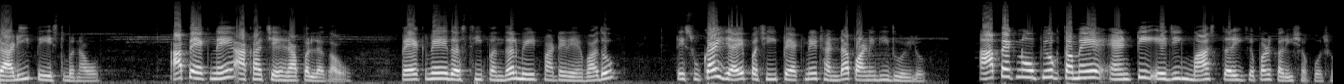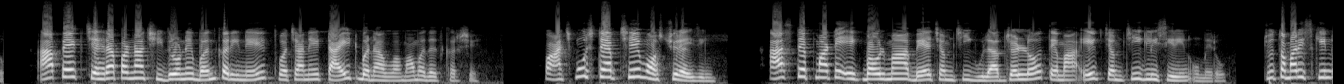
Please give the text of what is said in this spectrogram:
જાડી પેસ્ટ બનાવો. આ પેકને આખા ચહેરા પર લગાવો. પેકને દસથી પંદર મિનિટ માટે રહેવા દો. તે સુકાઈ જાય પછી પેકને ઠંડા પાણીથી ધોઈ લો. આ પેકનો ઉપયોગ તમે એન્ટી એજિંગ માસ્ક તરીકે પણ કરી શકો છો. આ પેક ચહેરા પરના છિદ્રોને બંધ કરીને ત્વચાને ટાઈટ બનાવવામાં મદદ કરશે. પાંચમું સ્ટેપ છે મોઇશ્ચરાઇઝિંગ. આ સ્ટેપ માટે એક બાઉલમાં બે ચમચી ગુલાબજળ લો, તેમાં એક ચમચી ગ્લિસિરીન ઉમેરો. જો તમારી સ્કિન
